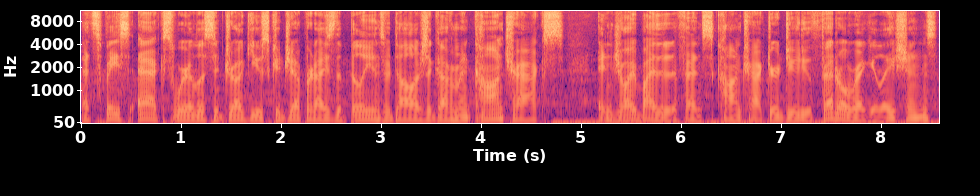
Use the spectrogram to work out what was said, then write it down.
at SpaceX, where illicit drug use could jeopardize the billions of dollars of government contracts enjoyed by the defense contractor due to federal regulations.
